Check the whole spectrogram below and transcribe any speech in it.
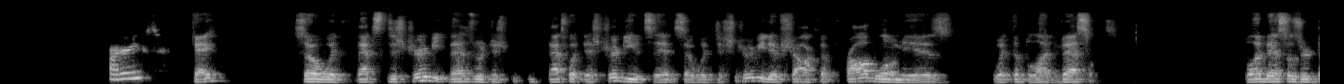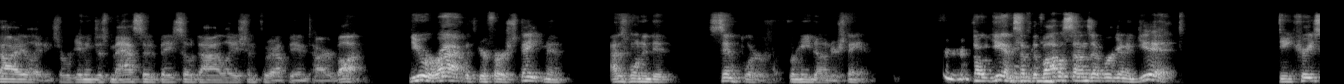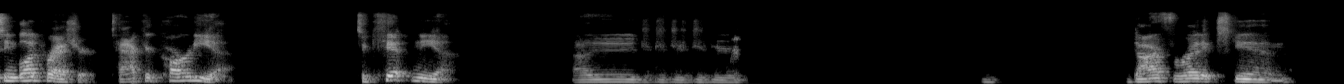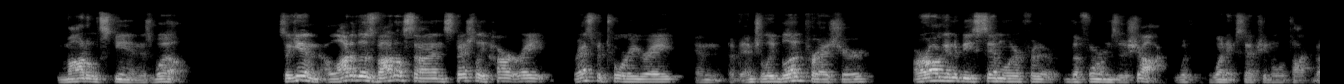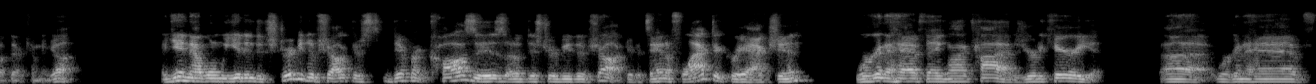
arteries. Okay. So with that's distribute that's what dis, that's what distributes it. So with distributive shock, the problem is with the blood vessels. Blood vessels are dilating, so we're getting just massive vasodilation throughout the entire body. You were right with your first statement. I just wanted it simpler for me to understand. Mhm. So again, some of the vital signs that we're going to get: decreasing blood pressure, tachycardia, tachypnea, uh, diaphoretic skin, mottled skin as well. So again, a lot of those vital signs, especially heart rate, respiratory rate, and eventually blood pressure, are all going to be similar for the forms of shock, with one exception. We'll talk about that coming up. Again, now when we get into distributive shock, there's different causes of distributive shock. If it's anaphylactic reaction, we're going to have things like hives, urticaria. Uh, we're going to have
